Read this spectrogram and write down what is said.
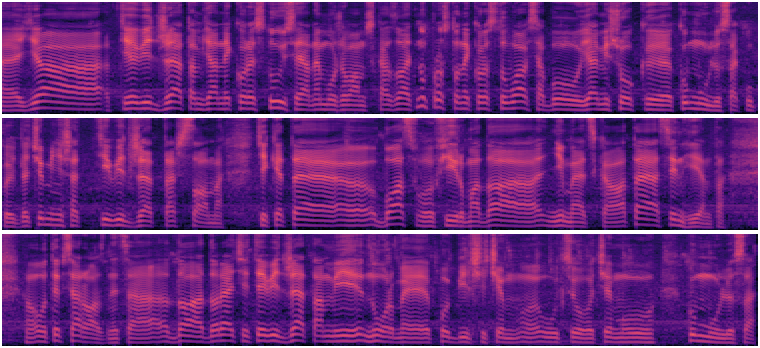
Е, Я тіовіджетом я не користуюся, я не можу вам сказати. Ну просто не користувався, бо я мішок комулюса купив. Для чого мені ще тівіджет те ж саме? Тільки те БАС фірма да, німецька, а те Сінгента. От і вся різниця. Да, до речі, тівіджет там і норми побільші, ніж у цього, чим у кумулюса.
